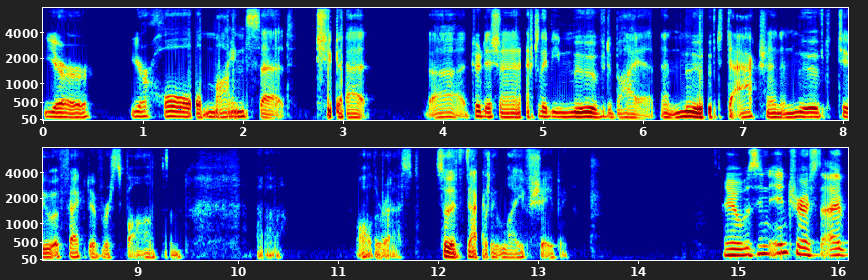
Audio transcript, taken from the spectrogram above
your your whole mindset to that uh, tradition and actually be moved by it and moved to action and moved to effective response and uh, all the rest. So it's actually life shaping. It was an interest. I've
